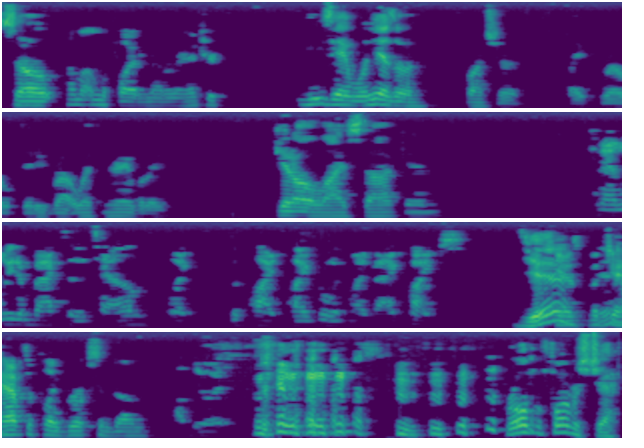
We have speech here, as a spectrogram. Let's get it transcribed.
So I'm, I'm a fighter, not a rancher. he's able. He has a bunch of like rope that he brought with him. They're able to get all the livestock and Can I lead him back to the town like the Pied Piper with my bagpipes? yeah, yes, but yeah. you have to play Brooks and Dunn. I'll do it. roll performance check.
